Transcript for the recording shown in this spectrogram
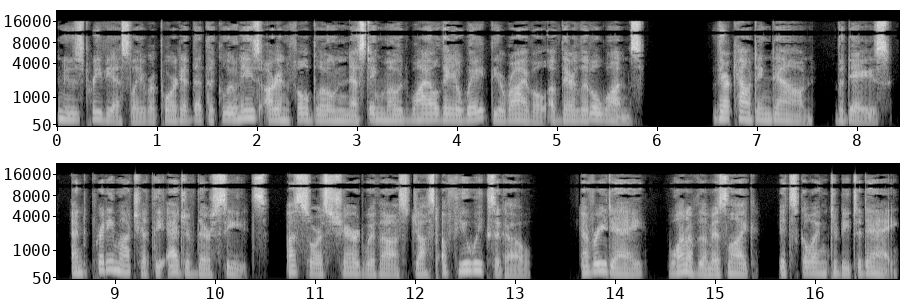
News previously reported that the Clooneys are in full-blown nesting mode while they await the arrival of their little ones. They're counting down, the days, and pretty much at the edge of their seats, a source shared with us just a few weeks ago. Every day, one of them is like, it's going to be today.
